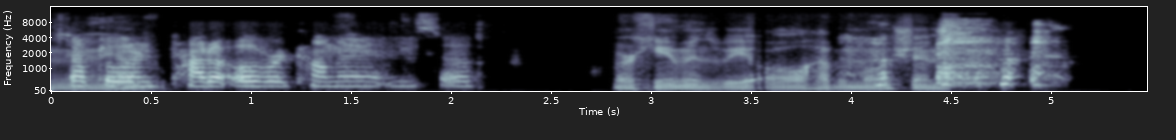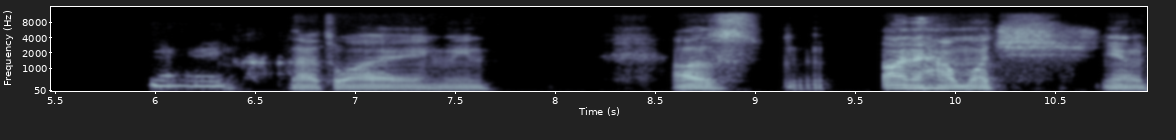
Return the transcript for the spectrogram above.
just have to Yeah, learn how to overcome it and stuff We're humans. We all have emotion. Mhm. That's why I mean I was on how much you know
